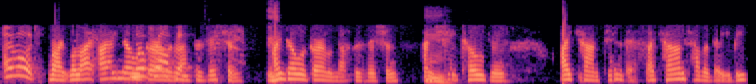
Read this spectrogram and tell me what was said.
I, would. Right. Well, I, I know no a girl problem. in that position. I know a girl in that position, and Mm. she told me, "I can't do this. I can't have a baby.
